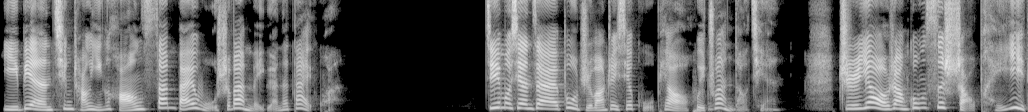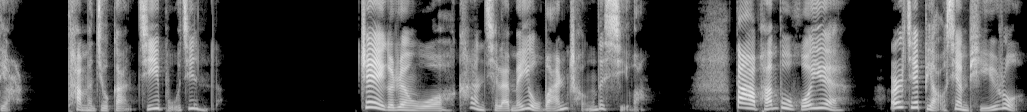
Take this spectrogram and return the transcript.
以便清偿银行三百五十万美元的贷款。吉姆现在不指望这些股票会赚到钱。只要让公司少赔一点他们就感激不尽了。这个任务看起来没有完成的希望。大盘不活跃，而且表现疲弱，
